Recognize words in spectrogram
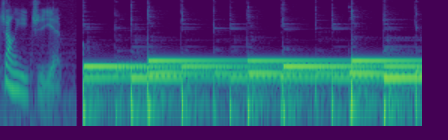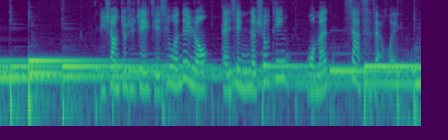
仗义执言。以上就是这一节新闻内容，感谢您的收听，我们下次再会。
